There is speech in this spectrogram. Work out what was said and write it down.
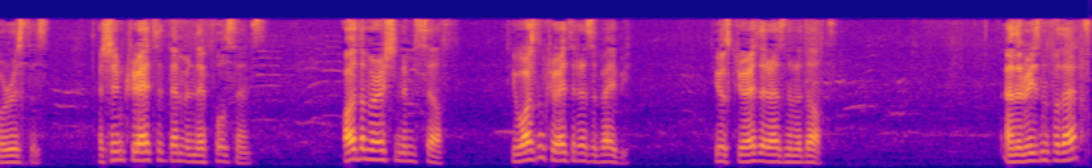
or roosters. Hashem created them in their full sense. Adam Arishon himself, he wasn't created as a baby. He was created as an adult. And the reason for that?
